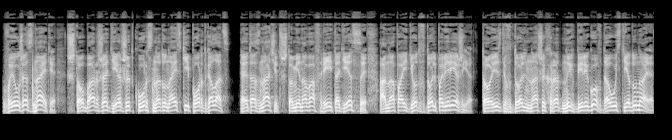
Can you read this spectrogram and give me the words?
Вы уже знаете, что баржа держит курс на Дунайский порт Галац. Это значит, что миновав рейд Одессы, она пойдет вдоль побережья, то есть вдоль наших родных берегов до устья Дуная.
